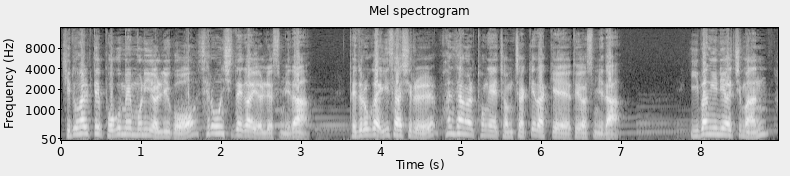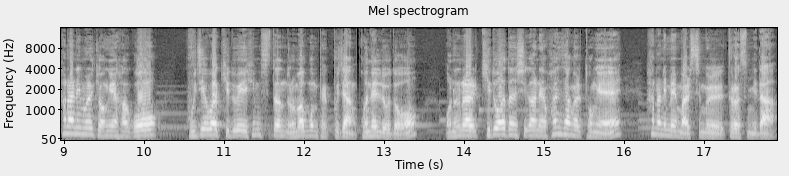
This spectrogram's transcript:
기도할 때 복음의 문이 열리고 새로운 시대가 열렸습니다. 베드로가 이 사실을 환상을 통해 점차 깨닫게 되었습니다. 이방인이었지만 하나님을 경외하고 구제와 기도에 힘쓰던 로마군 백부장 고넬료도 어느 날 기도하던 시간에 환상을 통해 하나님의 말씀을 들었습니다.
